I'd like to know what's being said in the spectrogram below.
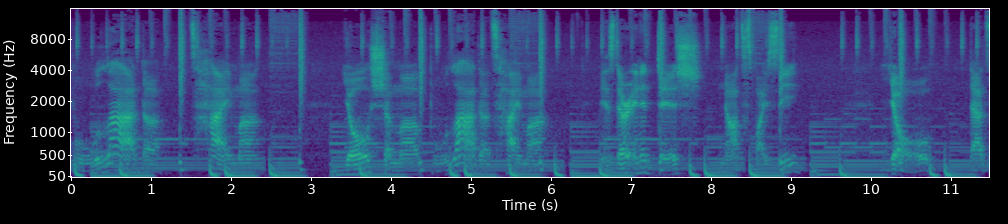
不辣的菜吗？有什么不辣的菜吗？Is there any dish not spicy? 有 that's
